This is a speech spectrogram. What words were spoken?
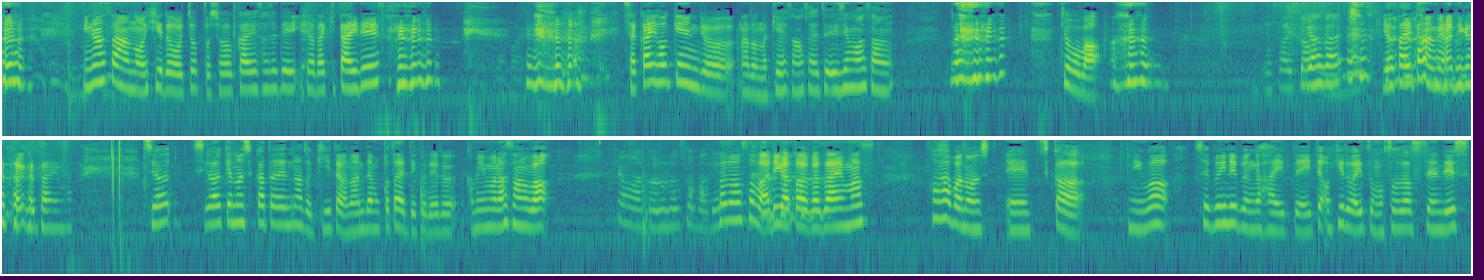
皆さんのお昼をちょっと紹介させていただきたいです。社会保険料などの計算されてる江島さん。今日は。野菜タンメン。野菜タンメンありがとうございます。仕仕分けの仕方など聞いたら何でも答えてくれる。上村さんは？今日はとろろそばです。とろろそばありがとうございます。歩幅の、えー地下にはセブンイレブンが入っていてお昼はいつも争奪戦です。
